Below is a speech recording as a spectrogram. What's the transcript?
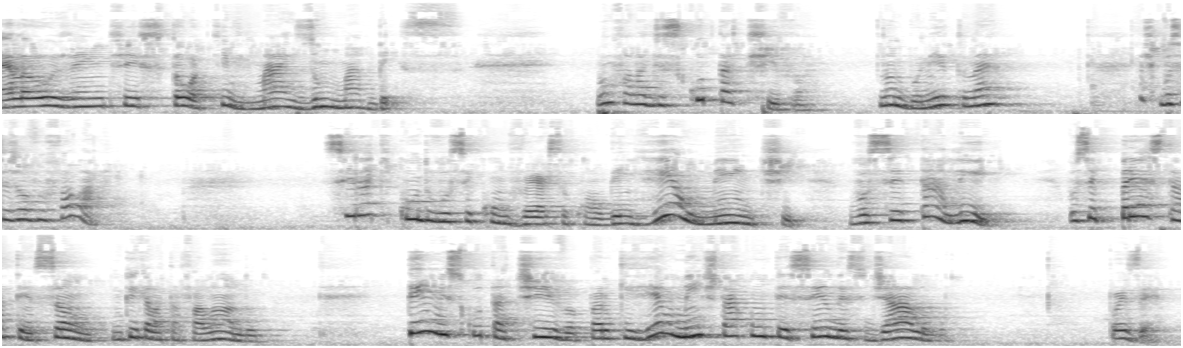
Hello, gente! Estou aqui mais uma vez. Vamos falar de escutativa. Nome bonito, né? Acho que você já ouviu falar. Será que quando você conversa com alguém, realmente você tá ali? Você presta atenção no que, que ela está falando? Tem uma escutativa para o que realmente está acontecendo nesse diálogo? Pois é.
